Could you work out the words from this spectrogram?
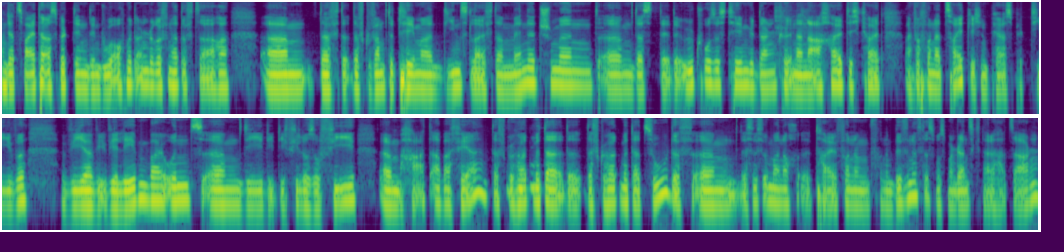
Und der zweite Aspekt, den, den du auch mit angegriffen hattest, Sarah, ähm, das, das gesamte Thema Dienstleistermanagement, ähm, das, der, der Ökosystemgedanke in der Nachhaltigkeit, einfach von der zeitlichen Perspektive. Wir, wir, wir leben bei uns ähm, die, die, die Philosophie ähm, hart, aber fair. Das gehört mit, da, das gehört mit dazu. Das, ähm, das ist immer noch Teil von einem, von einem Business, das muss man ganz knallhart sagen.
